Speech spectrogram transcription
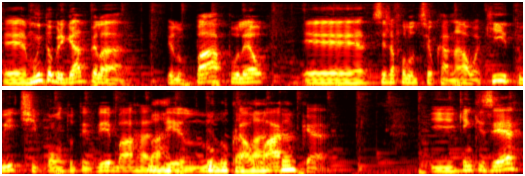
É, muito obrigado pela, pelo papo, Léo. É, você já falou do seu canal aqui, twitch.tv barra delucawaka. E quem quiser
